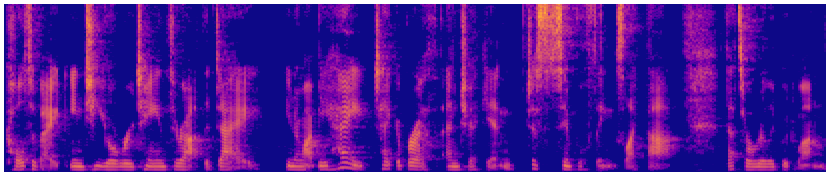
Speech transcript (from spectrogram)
cultivate into your routine throughout the day. You know, might be, hey, take a breath and check in, just simple things like that. That's a really good one.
